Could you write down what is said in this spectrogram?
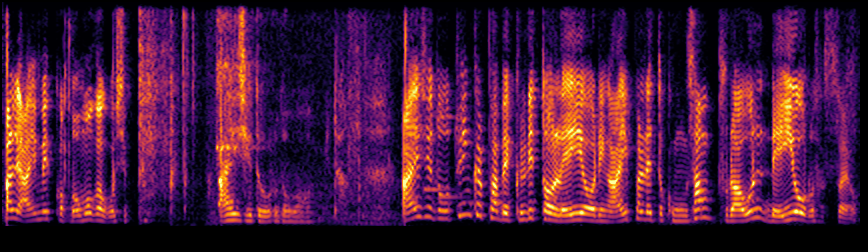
빨리 아이 메이크업 넘어가고 싶은 아이 섀도우로 넘어갑니다. 아이섀도우 트윙클팝의 글리터 레이어링 아이 팔레트 03 브라운 레이어로 샀어요.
